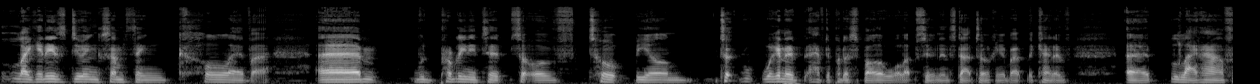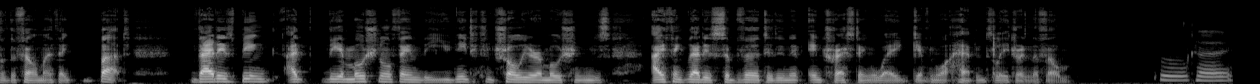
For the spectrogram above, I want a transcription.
like it is doing something clever. Um, we'd probably need to sort of talk beyond. To, we're gonna have to put a spoiler wall up soon and start talking about the kind of uh, latter half of the film. I think, but that is being I, the emotional thing that you need to control your emotions. I think that is subverted in an interesting way, given what happens later in the film. Okay.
